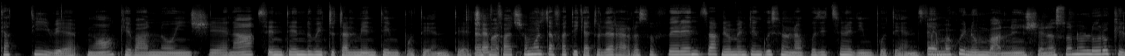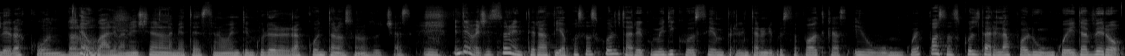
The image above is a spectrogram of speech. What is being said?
cattive, no? Che vanno in scena sentendomi totalmente impotente. Eh, cioè eh, ma... faccio molta fatica a tollerare la sofferenza nel momento in cui sono in una posizione di impotenza. Eh, ma qui non vanno in scena, sono loro che le raccontano. È uguale, vanno in scena nella mia testa, nel momento in cui loro le raccontano sono successe. Mm. Mentre invece se sono in terapia posso ascoltare, come dico sempre all'interno di questo podcast e ovunque, posso ascoltare la qualunque e davvero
